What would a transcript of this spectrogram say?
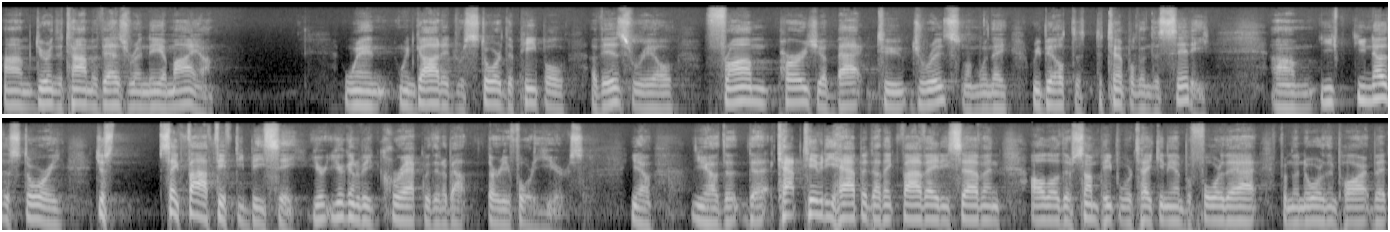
um, during the time of Ezra and Nehemiah, when, when God had restored the people of Israel from Persia back to Jerusalem when they rebuilt the, the temple and the city. Um, you, you know the story. Just say 550 BC. You're, you're going to be correct within about 30 or 40 years. You know, you know the, the captivity happened, I think, 587, although there's some people were taken in before that from the northern part. But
